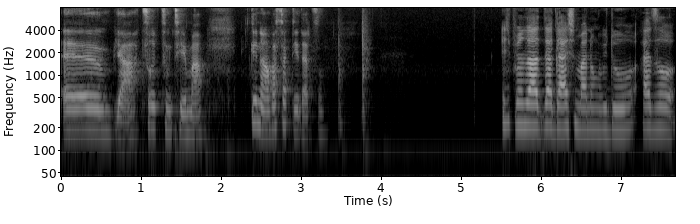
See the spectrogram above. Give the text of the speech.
ähm, ja, zurück zum Thema. Genau, was sagt ihr dazu? Ich bin da der gleichen Meinung wie du. Also,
